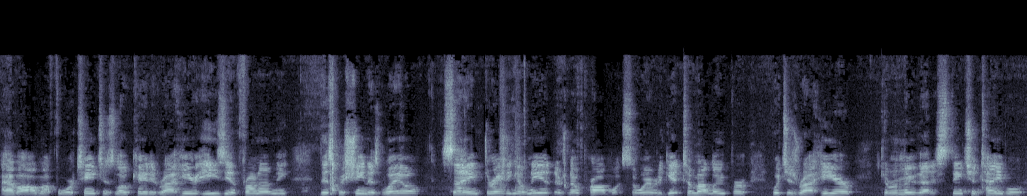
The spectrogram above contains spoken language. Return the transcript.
I have all my four tensions located right here, easy in front of me. This machine as well, same threading on it. There's no problem whatsoever to get to my looper, which is right here. You can remove that extension table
